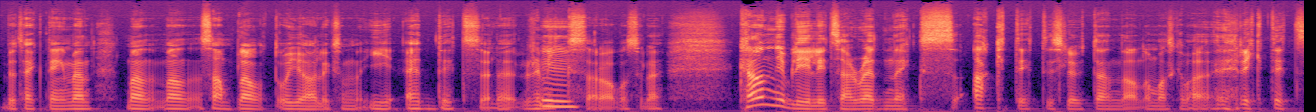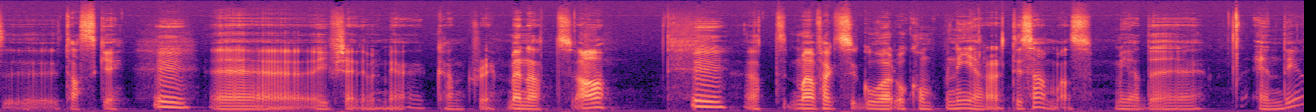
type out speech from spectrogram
beteckning men man, man samplar något och gör liksom i edits eller remixar av och sådär. Kan ju bli lite så rednecks-aktigt i slutändan om man ska vara riktigt eh, taskig. mm, Eh, I och för sig är det väl mer country. Men att, ja, mm, att man faktiskt går och komponerar tillsammans med eh, en del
